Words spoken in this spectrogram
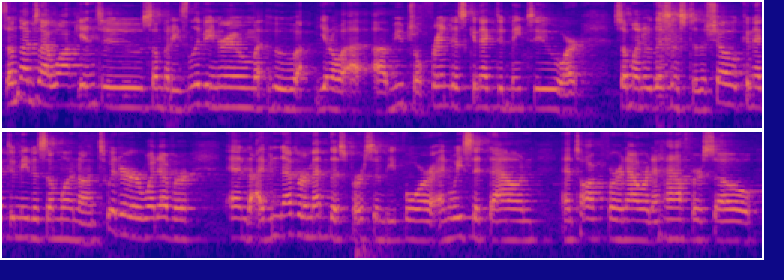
Sometimes I walk into somebody's living room who you know a, a mutual friend has connected me to, or someone who listens to the show connected me to someone on Twitter or whatever, and I've never met this person before, and we sit down and talk for an hour and a half or so,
